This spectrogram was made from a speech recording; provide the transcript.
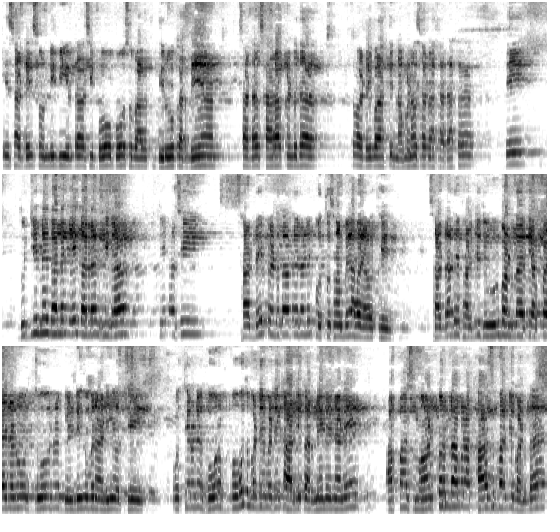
ਤੇ ਸਾਡੇ ਸੋਨੀ ਵੀਰ ਦਾ ਅਸੀਂ ਬਹੁਤ ਬਹੁਤ ਸਵਾਗਤ ਦਿਲੋਂ ਕਰਦੇ ਆ ਸਾਡਾ ਸਾਰਾ ਪਿੰਡ ਦਾ ਤੁਹਾਡੇ ਵਾਸਤੇ ਨਮਣਾ ਸਾਡਾ ਸਾਡਾ ਤਾਂ ਤੇ ਦੂਜੀ ਮੈਂ ਗੱਲ ਇਹ ਕਰ ਰਿਹਾ ਸੀਗਾ ਕਿ ਅਸੀਂ ਸਾਡੇ ਪਿੰਡ ਦਾ ਤਾਂ ਇਹਨਾਂ ਨੇ ਪੁੱਤ ਸਾਂਭਿਆ ਹੋਇਆ ਉੱਥੇ। ਸਾਡਾ ਤੇ ਫਰਜ਼ ਜ਼ਰੂਰ ਬਣਦਾ ਕਿ ਆਪਾਂ ਇਹਨਾਂ ਨੂੰ ਜੋ ਬਿਲਡਿੰਗ ਬਣਾਣੀ ਹੈ ਉੱਥੇ ਉੱਥੇ ਇਹਨਾਂ ਨੇ ਹੋਰ ਬਹੁਤ ਵੱਡੇ ਵੱਡੇ ਕਾਰਜ ਕਰਨੇ ਨੇ ਇਹਨਾਂ ਨੇ। ਆਪਾਂ ਸਮਾਨਪੁਰ ਦਾ ਆਪਣਾ ਖਾਸ ਫਰਜ਼ ਬਣਦਾ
